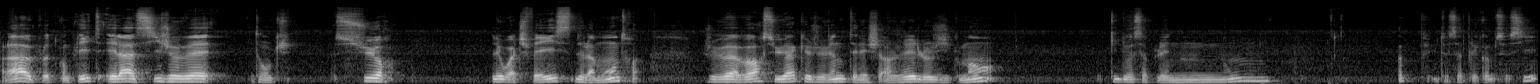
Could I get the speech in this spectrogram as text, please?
Voilà, upload complete. Et là, si je vais donc sur les watch face de la montre, je veux avoir celui-là que je viens de télécharger logiquement, qui doit s'appeler non. Hop, il doit s'appeler comme ceci.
